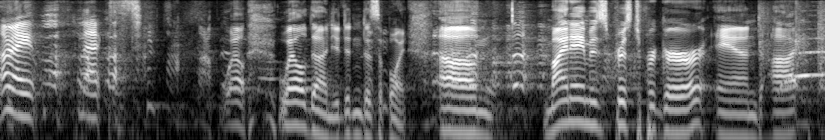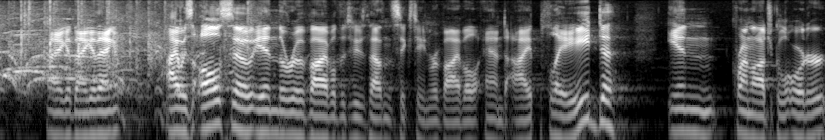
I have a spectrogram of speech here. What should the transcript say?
All right, next. Well, well done. You didn't disappoint. Um, my name is Christopher Gurr, and I. Thank you, thank you, thank you. I was also in the revival, the 2016 revival, and I played, in chronological order,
